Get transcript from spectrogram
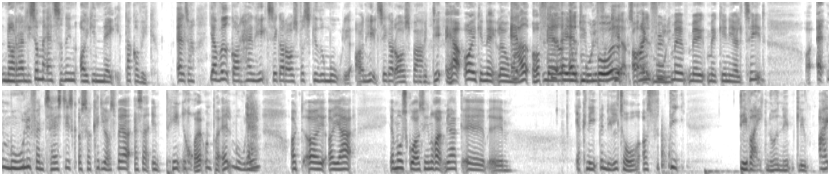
når der ligesom er sådan en original, der går væk. Altså, jeg ved godt, at han helt sikkert også var skide umulig, og han helt sikkert også var... Men det er originaler jo Alt- meget ofte, lavet er jo alt de muligt både forkert og alt muligt. med, med, med genialitet, og alt muligt fantastisk, og så kan de også være altså, en pind i røven på alt muligt. Ja. Og, og, og jeg, jeg må sgu også indrømme, jeg, øh, øh, jeg knep en lille tårer, også fordi det var ikke noget nemt liv. Ej,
